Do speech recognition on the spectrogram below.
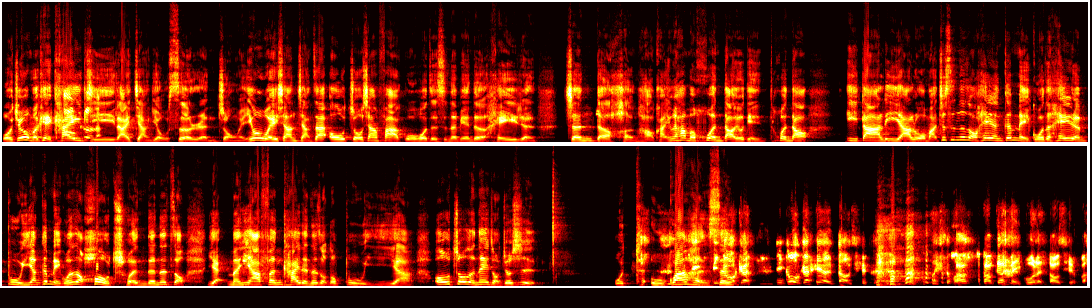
我觉得我们可以开一集来讲有色人种，哎，因为我也想讲，在欧洲像法国或者是那边的黑人真的很好看，因为他们混到有点混到意大利啊、罗马，就是那种黑人跟美国的黑人不一样，跟美国那种厚唇的那种牙门牙分开的那种都不一样，欧洲的那种就是我五官很深 你跟我，跟黑人道歉，为什么？要要跟美国人道歉吧？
